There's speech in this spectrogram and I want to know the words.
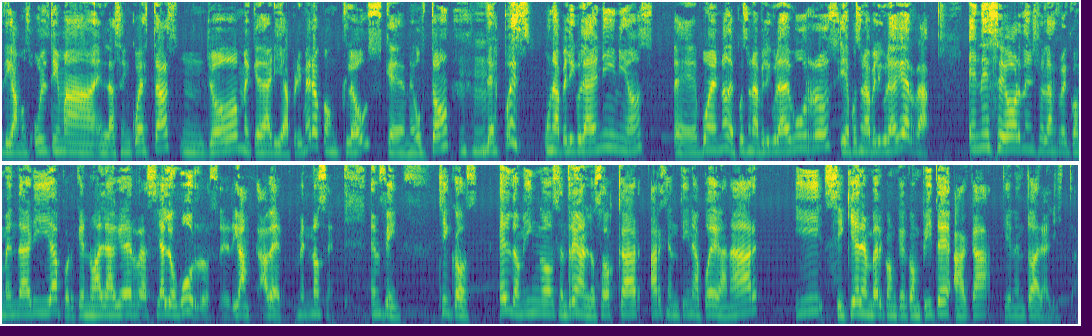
digamos, última en las encuestas, mm, yo me quedaría primero con Close, que me gustó, después una película de niños, eh, bueno, después una película de burros y después una película de guerra. En ese orden yo las recomendaría, porque no a la guerra, sí a los burros. Eh, digan, a ver, no sé. En fin, chicos, el domingo se entregan los Oscar, Argentina puede ganar y si quieren ver con qué compite, acá tienen toda la lista.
